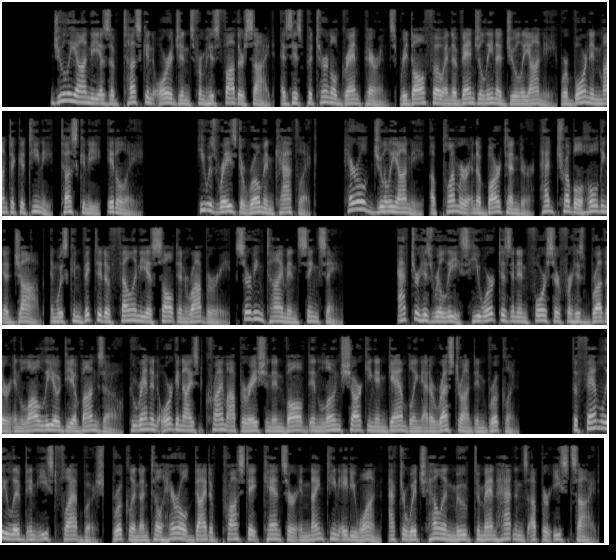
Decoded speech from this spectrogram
Giuliani is of Tuscan origins from his father's side, as his paternal grandparents Rodolfo and Evangelina Giuliani were born in Montecatini, Tuscany, Italy. He was raised a Roman Catholic. Harold Giuliani, a plumber and a bartender, had trouble holding a job, and was convicted of felony assault and robbery, serving time in Sing Sing. After his release he worked as an enforcer for his brother-in-law Leo D'Avanzo, who ran an organized crime operation involved in loan sharking and gambling at a restaurant in Brooklyn. The family lived in East Flatbush, Brooklyn until Harold died of prostate cancer in 1981, after which Helen moved to Manhattan's Upper East Side.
